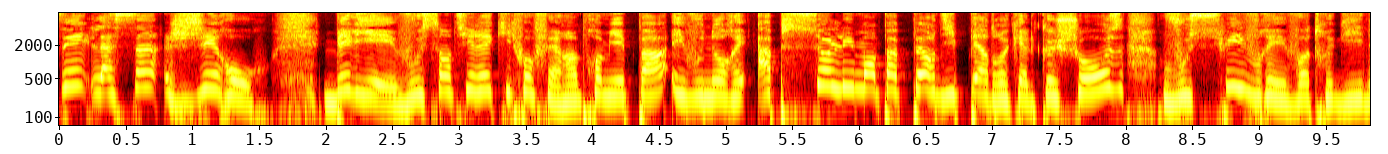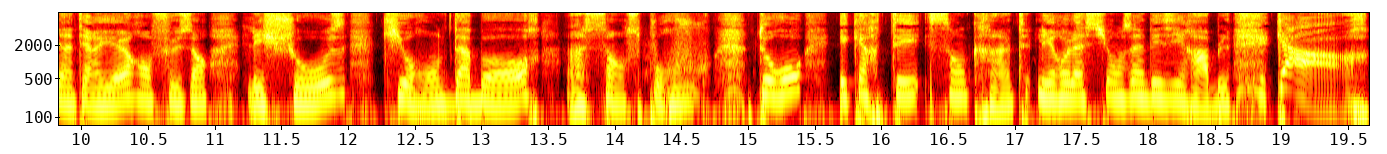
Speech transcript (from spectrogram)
c'est la Saint-Géraud. Bélier, vous sentirez qu'il faut faire un premier pas et vous n'aurez absolument pas peur d'y perdre quelque chose. Vous suivrez votre guide intérieur en faisant les choses qui auront d'abord un sens pour vous. Taureau, écartez sans crainte les relations indésirables, car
